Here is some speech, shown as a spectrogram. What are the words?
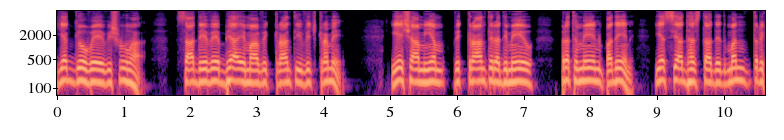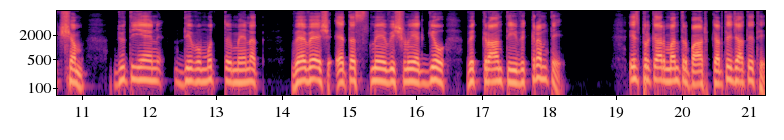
यज्ञो वे विष्णुहा सा देवेभ्य इमा विक्रांति विचक्रमे ये शामियम विक्रांतिरधिमेव प्रथमेन पदेन यस्याधस्तादिमंत्रिक्षम द्वितीयन दिवमुत्त मेनत वैवैश एतस्मे विष्णुयज्ञो विक्रांति विक्रमते। इस प्रकार मंत्र पाठ करते जाते थे।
